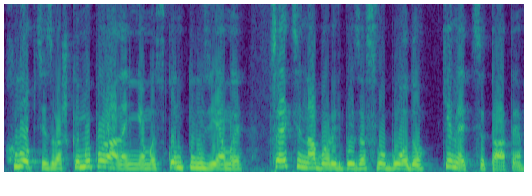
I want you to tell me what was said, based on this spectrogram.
хлопці з важкими пораненнями, з контузіями. Це ціна боротьби за свободу. Кінець цитати.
